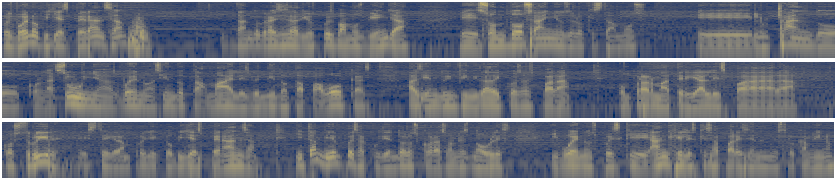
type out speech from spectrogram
Pues bueno, Villa Esperanza, dando gracias a Dios, pues vamos bien ya. Eh, son dos años de lo que estamos eh, luchando con las uñas, bueno, haciendo tamales, vendiendo tapabocas, haciendo infinidad de cosas para comprar materiales para construir este gran proyecto Villa Esperanza. Y también pues acudiendo a los corazones nobles y buenos pues que ángeles que se aparecen en nuestro camino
